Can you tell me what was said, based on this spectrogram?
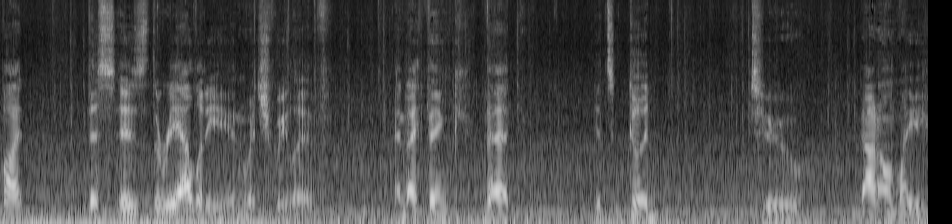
But this is the reality in which we live. And I think that it's good to not only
